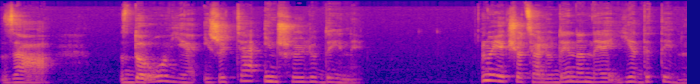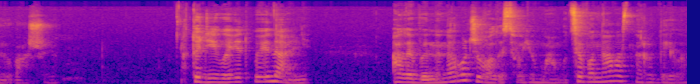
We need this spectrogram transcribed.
за здоров'я і життя іншої людини. Ну, якщо ця людина не є дитиною вашою, тоді ви відповідальні. Але ви не народжували свою маму, це вона вас народила.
